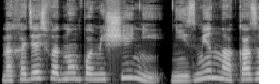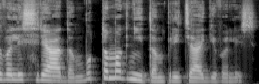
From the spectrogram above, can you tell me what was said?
Находясь в одном помещении, неизменно оказывались рядом, будто магнитом притягивались.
